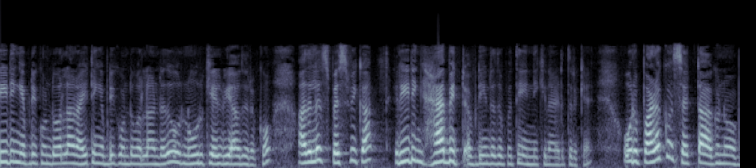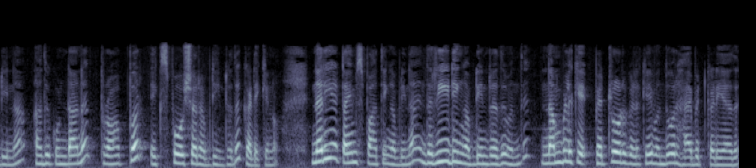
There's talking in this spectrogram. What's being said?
ரீடிங் எப்படி கொண்டு வரலாம் ரைட்டிங் எப்படி கொண்டு வரலான்றது ஒரு நூறு கேள்வியாவது இருக்கும். அதில் ஸ்பெசிஃபிக்காக ரீடிங் ஹேபிட் அப்படின்றத பற்றி இன்னைக்கு நான் எடுத்திருக்கேன். ஒரு பழக்கம் செட் ஆகணும் அப்படின்னா அதுக்கு உண்டான ப்ராப்பர் எக்ஸ்போஷர் அப்படின்றது கிடைக்கணும். நிறைய டைம்ஸ் பார்த்தீங்க அப்படின்னா இந்த ரீடிங் அப்படின்றது வந்து நம்மளுக்கே பெற்றோர்களுக்கே வந்து ஒரு ஹேபிட் கிடையாது.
